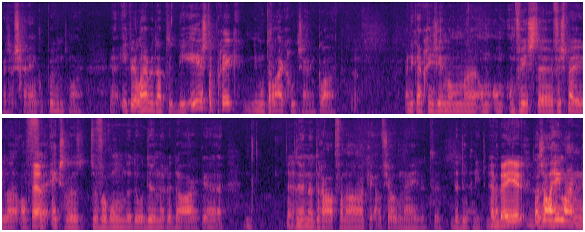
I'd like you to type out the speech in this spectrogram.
Dat is geen enkel punt. Maar ja, ik wil hebben dat die- die eerste prik, die moet gelijk goed zijn, klaar. Ja. En ik heb geen zin om, eh, om, om, om vis te verspelen of Ja. eh, extra te verwonden door dunnere dark, eh, Ja. dunne draad van haken of zo. Nee, dat, dat, doe ik niet. En dat, ben je, dat is al heel lang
